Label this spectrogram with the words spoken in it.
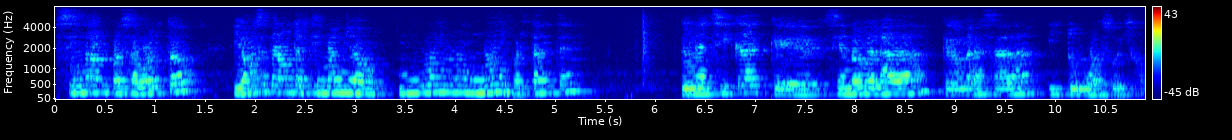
síndrome post-aborto y vamos a tener un testimonio muy, muy, muy importante de una chica que siendo violada quedó embarazada y tuvo a su hijo.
